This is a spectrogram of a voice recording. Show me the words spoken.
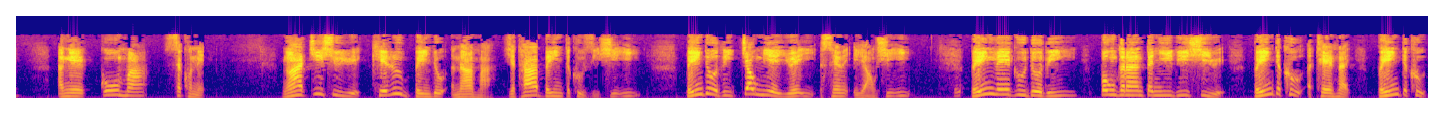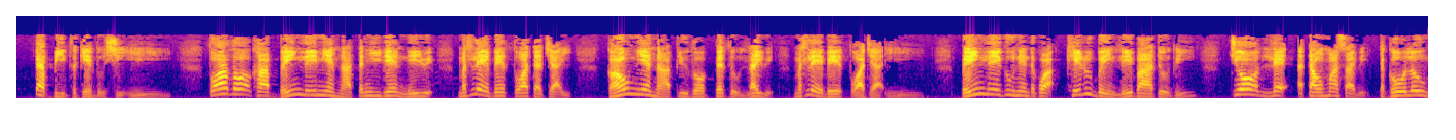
30အငယ်6မှ18ငါကြည့်ရှု၍ခေရုဗိန်တို့အနားမှာယထာဘိန်တစ်ခုစီရှိ၏ဘိန်တို့သည်ကြောက်မြဲ့ရွယ်၏အစင်းအယောင်ရှိ၏ဘိန်းလေးခုတို့သည်ပုံတရံတညီသည်ရှိ၍ဘိန်းတစ်ခုအထက်၌ဘိန်းတစ်ခုတက်ပြီးတကဲ့သို့ရှိ၏သွားသောအခါဘိန်းလေးမျက်နှာတညီတည်းနေ၍မလှဲ့ဘဲသွားတတ်ကြ၏ခေါင်းမျက်နှာပြူသောဘက်သို့လိုက်၍မလှဲ့ဘဲသွားကြ၏ ဘိန်းလေးခုနှင့်တကွခေရုဘိန်လေးပါးတို့သည်ကြောလက်အတောင်မှစပြီးတကိုယ်လုံး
